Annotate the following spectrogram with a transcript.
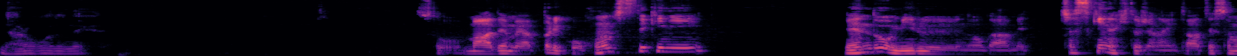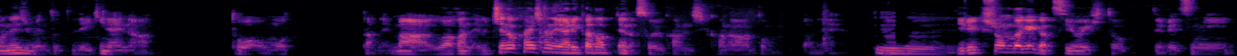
なるほどね。そう。まあでもやっぱりこう本質的に面倒を見るのがめっちゃ好きな人じゃないとアーティストマネジメントってできないなとは思ったね。まあわかんない。うちの会社のやり方っていうのはそういう感じかなと思ったね。うんデ。ィレクションだけが強い人って別に、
